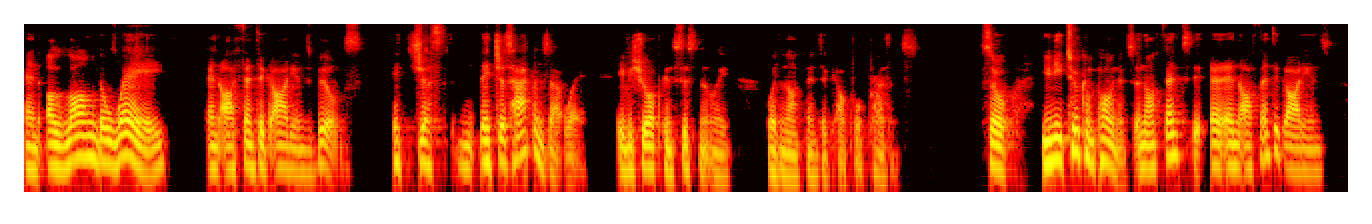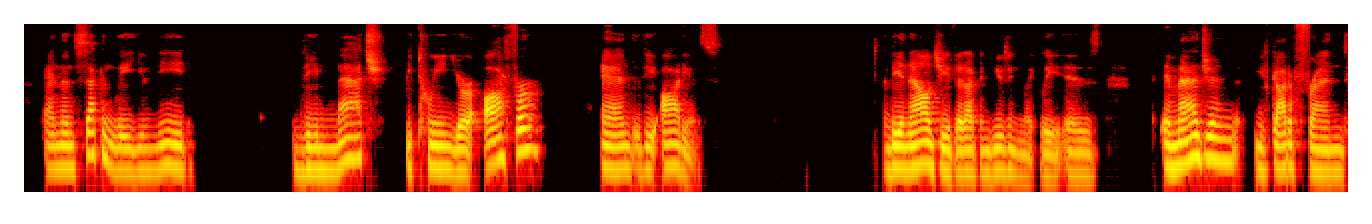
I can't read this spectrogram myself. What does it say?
And along the way, an authentic audience builds. It just it just happens that way if you show up consistently with an authentic, helpful presence. So you need two components, an authentic, an authentic audience, and then secondly, you need the match between your offer and the audience. The analogy that I've been using lately is imagine you've got a friend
